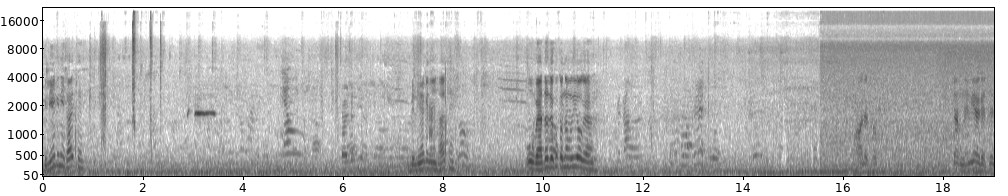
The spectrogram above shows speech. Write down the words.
ਬਿੱਲੀਆਂ ਕਿੰਨੀਆਂ ਸ਼ਾਇਦ ਇੱਥੇ? ਚੱਲ ਜਲਦੀ ਬਿੱਲੀਆਂ ਕਿੰਨੀਆਂ ਸ਼ਾਇਦ ਇੱਥੇ? ਉਹ ਵੈਦਰ ਦੇਖੋ ਕਿੰਨਾ ਵਧੀਆ ਹੋ ਗਿਆ। ਆਹ ਦੇਖੋ। ਝਰਨੇ ਵੀ ਹੈਗੇ ਇੱਥੇ।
